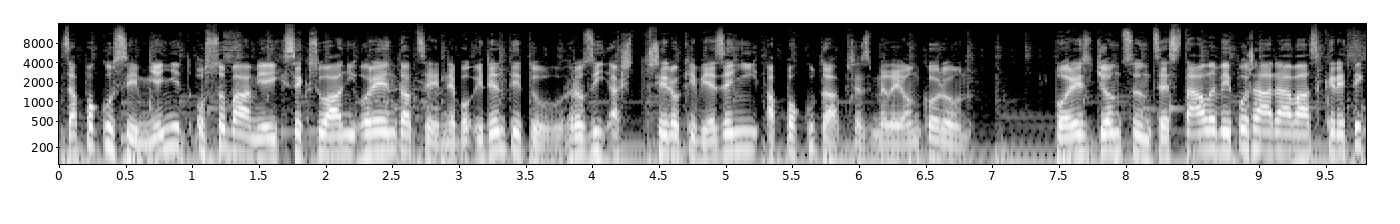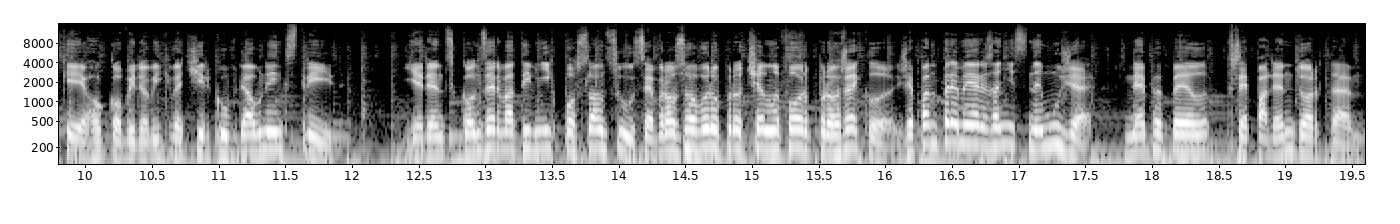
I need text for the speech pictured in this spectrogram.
Za pokusy měnit osobám jejich sexuální orientaci nebo identitu hrozí až tři roky vězení a pokuta přes milion korun. Boris Johnson se stále vypořádává z kritiky jeho covidových večírků v Downing Street. Jeden z konzervativních poslanců se v rozhovoru pro Channel 4 prořekl, že pan premiér za nic nemůže, neb byl přepaden dortem.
